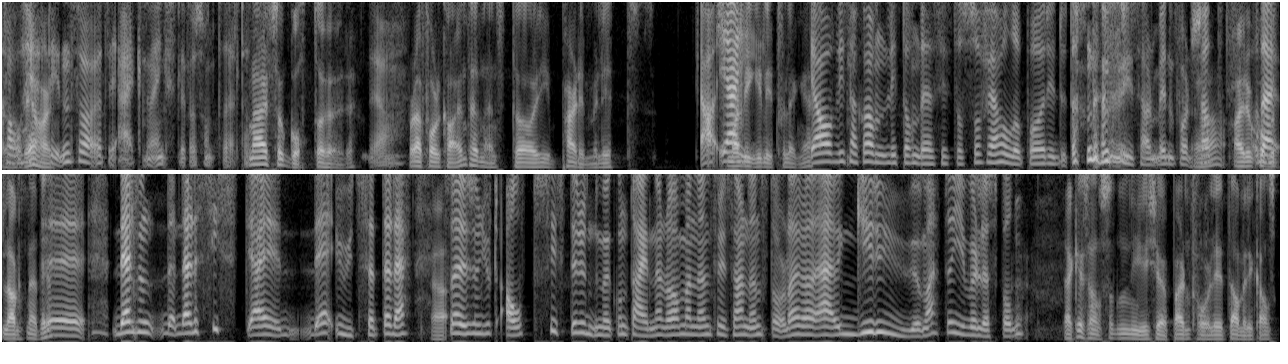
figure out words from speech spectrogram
kald ja, hele tiden, så jeg er jeg ikke noe engstelig for sånt i det hele tatt. Nei, så godt å høre. Ja, For folk har en tendens til å pælme litt ja, som har ligget litt for lenge. ja vi snakka litt om det sist også, for jeg holder på å rydde ut av den fryseren min Ja, fortsatt. Har du kommet er, langt nedi? Eh, det, er liksom, det det er det siste jeg Det jeg utsetter det. Ja. Så jeg har liksom gjort alt. Siste runde med container nå, men den fryseren den står der, og jeg gruer meg til å gyve løs på den. Det er ikke sånn som den nye kjøperen får litt amerikansk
